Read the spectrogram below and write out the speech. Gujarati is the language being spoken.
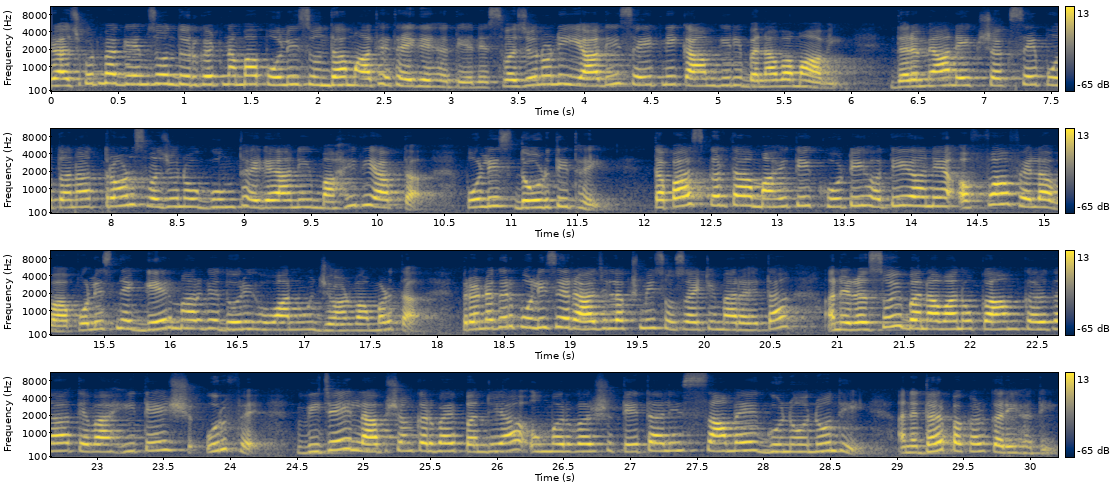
રાજકોટમાં ગેમ ઝોન દુર્ઘટનામાં પોલીસ ઊંધા માથે થઈ ગઈ હતી અને સ્વજનોની યાદી સહિતની કામગીરી બનાવવામાં આવી. દરમિયાન એક શખ્સે પોતાના ત્રણ સ્વજનો ગુમ થઈ ગયાની માહિતી આપતા પોલીસ દોડતી થઈ. તપાસ કરતા માહિતી ખોટી હતી અને અફવા ફેલાવવા પોલીસને ગેરમાર્ગે દોરી હોવાનું જાણવા મળતા પ્રનગર પોલીસે રાજલક્ષ્મી સોસાયટીમાં રહેતા અને રસોઈ બનાવવાનું કામ કરતા તેવા હિતેશ ઉર્ફે વિજય લાભશંકરભાઈ પંડ્યા ઉંમર વર્ષ તેતાલીસ સામે ગુનો નોંધી અને ધરપકડ કરી હતી.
